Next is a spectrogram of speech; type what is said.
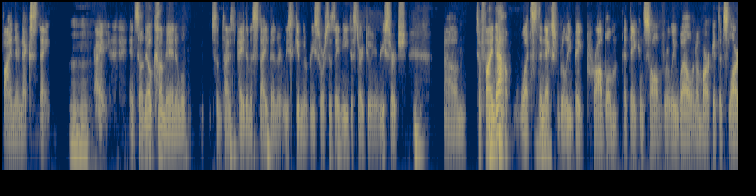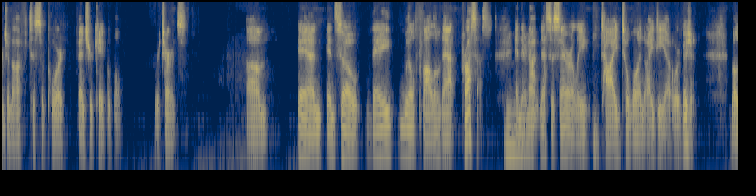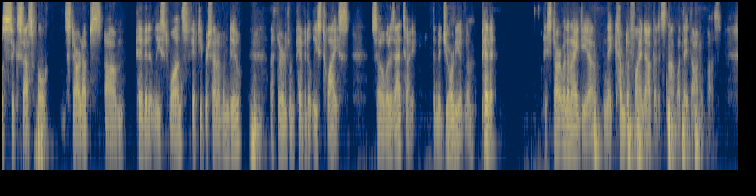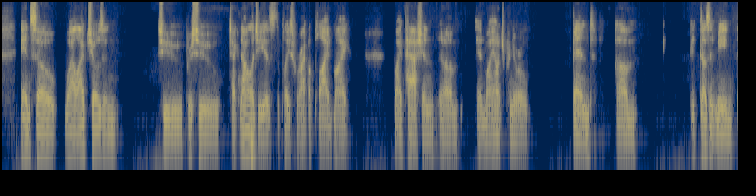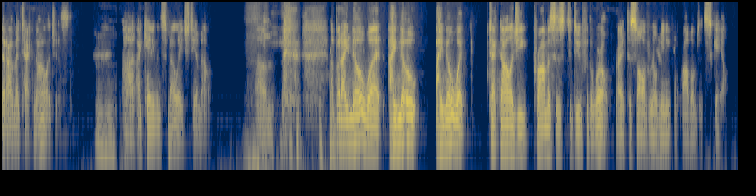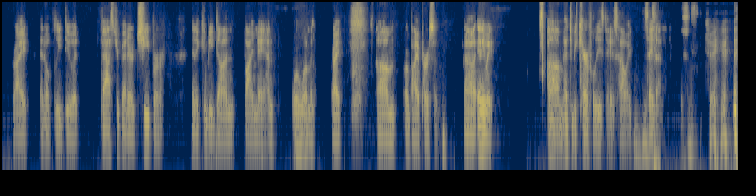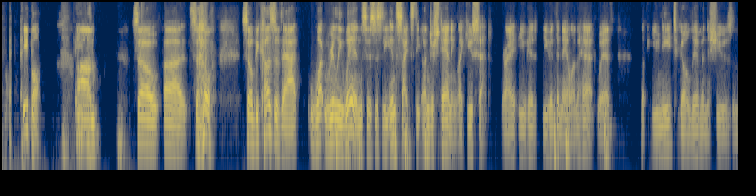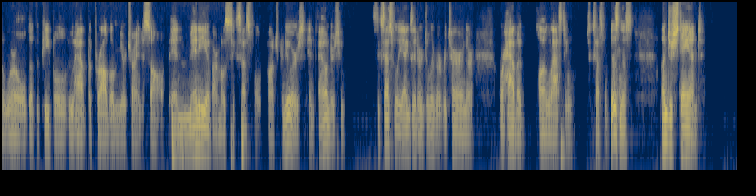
find their next thing. Mm-hmm. right? And so they'll come in and we'll sometimes pay them a stipend or at least give them the resources they need to start doing research um, to find out what's the next really big problem that they can solve really well in a market that's large enough to support venture capable returns. Um, and and so they will follow that process. Mm-hmm. and they're not necessarily tied to one idea or vision. Most successful startups um, pivot at least once 50% of them do. A third of them pivot at least twice. So what does that tell you? The majority of them pivot. They start with an idea and they come to find out that it's not what they thought it was and so while I've chosen to pursue technology as the place where I've applied my my passion um, and my entrepreneurial bend, um, it doesn't mean that I'm a technologist. Mm-hmm. Uh, I can't even spell HTML. Um, but I know what I know. I know what technology promises to do for the world, right? To solve real meaningful problems at scale, right? And hopefully do it faster, better, cheaper than it can be done by man or mm-hmm. woman, right? Um, or by a person. Uh, anyway, um, I have to be careful these days how I say that. People. Um, so, uh, so, so because of that, what really wins is is the insights, the understanding, like you said, right? You hit you hit the nail on the head with you need to go live in the shoes in the world of the people who have the problem you're trying to solve. And mm-hmm. many of our most successful entrepreneurs and founders who successfully exit or deliver a return or, or have a long lasting successful business understand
